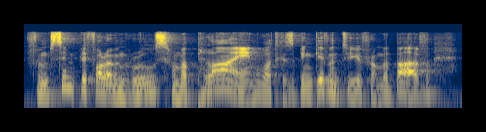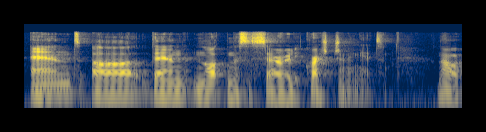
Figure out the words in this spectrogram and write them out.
From simply following rules, from applying what has been given to you from above, and uh, then not necessarily questioning it. Now,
